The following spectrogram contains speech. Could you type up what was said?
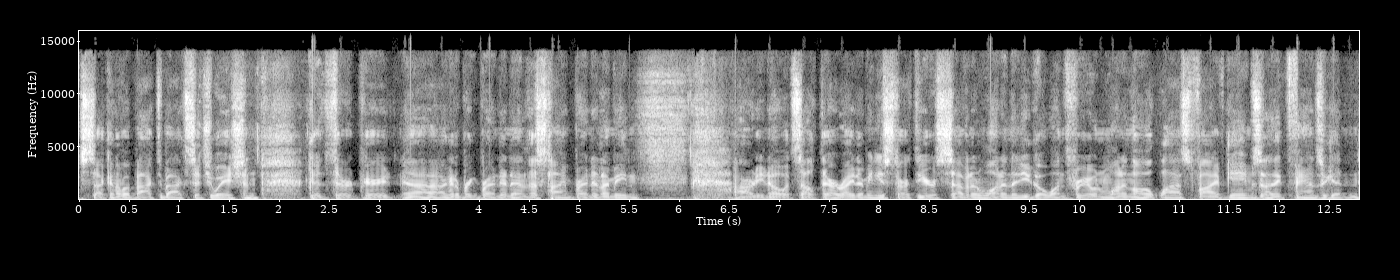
Second of a back to back situation. Good third period. Uh, I'm going to bring Brendan in this time. Brendan, I mean, I already know what's out there, right? I mean, you start the year seven and one, and then you go one three and one in the last five games, and I think fans are getting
